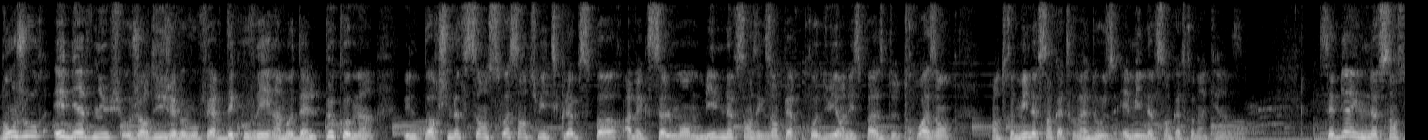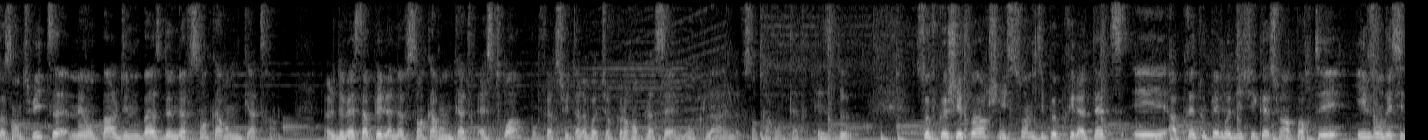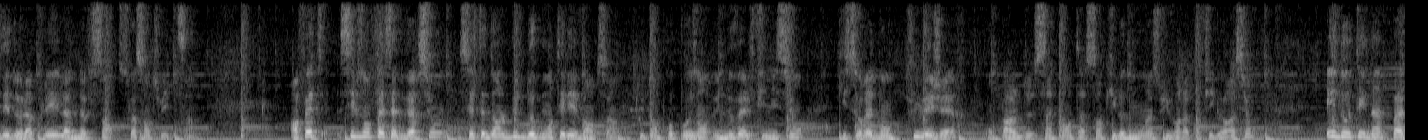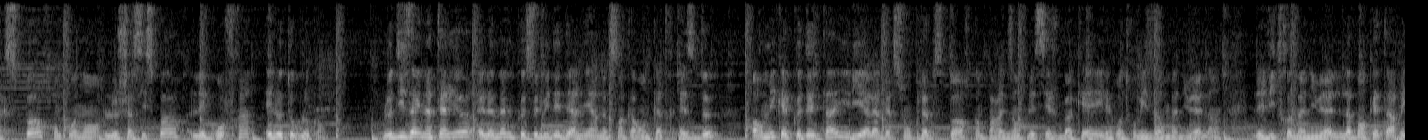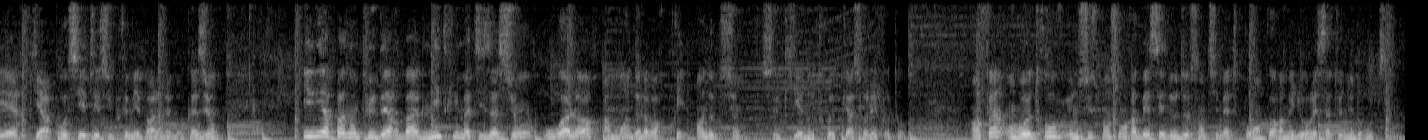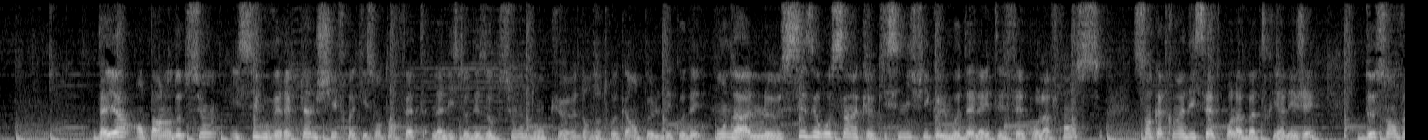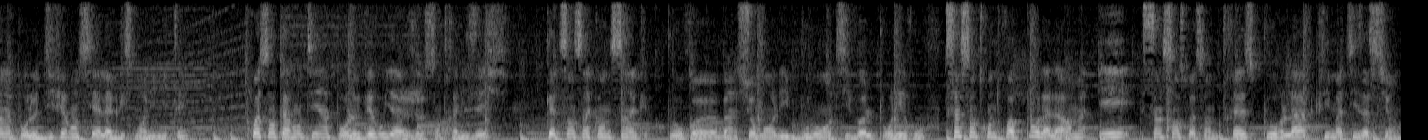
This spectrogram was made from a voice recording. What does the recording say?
Bonjour et bienvenue. Aujourd'hui, je vais vous faire découvrir un modèle peu commun, une Porsche 968 Club Sport avec seulement 1900 exemplaires produits en l'espace de 3 ans entre 1992 et 1995. C'est bien une 968, mais on parle d'une base de 944. Elle devait s'appeler la 944 S3 pour faire suite à la voiture qu'elle remplaçait, donc la 944 S2. Sauf que chez Porsche, ils se sont un petit peu pris la tête et après toutes les modifications apportées, ils ont décidé de l'appeler la 968. En fait, s'ils ont fait cette version, c'était dans le but d'augmenter les ventes, tout en proposant une nouvelle finition qui serait donc plus légère, on parle de 50 à 100 kg de moins suivant la configuration, et dotée d'un pack sport comprenant le châssis sport, les gros freins et l'autobloquant. Le design intérieur est le même que celui des dernières 944 S2, hormis quelques détails liés à la version Club Sport, comme par exemple les sièges baquets et les rétroviseurs manuels, les vitres manuelles, la banquette arrière qui a aussi été supprimée par la même occasion. Il n'y a pas non plus d'airbag ni de climatisation, ou alors à moins de l'avoir pris en option, ce qui est notre cas sur les photos. Enfin, on retrouve une suspension rabaissée de 2 cm pour encore améliorer sa tenue de route. D'ailleurs, en parlant d'options, ici vous verrez plein de chiffres qui sont en fait la liste des options, donc euh, dans notre cas on peut le décoder. On a le C05 qui signifie que le modèle a été fait pour la France, 197 pour la batterie allégée, 220 pour le différentiel à glissement limité, 341 pour le verrouillage centralisé, 455 pour euh, ben, sûrement les boulons anti-vol pour les roues, 533 pour l'alarme et 573 pour la climatisation.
